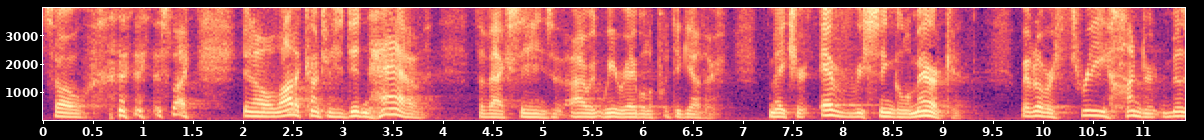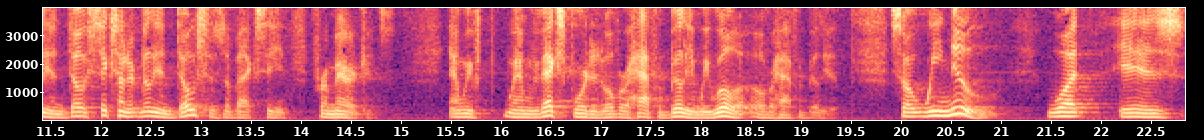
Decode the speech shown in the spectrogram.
So it's like, you know, a lot of countries didn't have the vaccines that I, we were able to put together to make sure every single American, we have over 300 million dose, 600 million doses of vaccine for Americans. And we've, when we've exported over half a billion, we will over half a billion. So we knew what is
